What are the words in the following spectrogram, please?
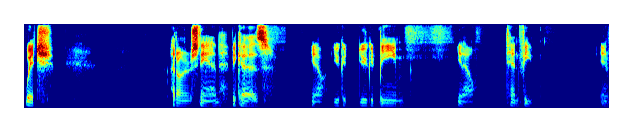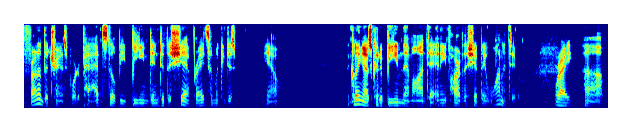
which I don't understand because you know you could you could beam you know ten feet in front of the transporter pad and still be beamed into the ship, right? Someone could just you know the Klingons could have beamed them onto any part of the ship they wanted to. Right. Um,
